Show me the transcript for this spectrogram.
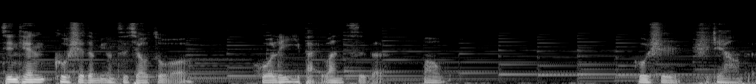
今天故事的名字叫做《活了一百万次的猫》。故事是这样的：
